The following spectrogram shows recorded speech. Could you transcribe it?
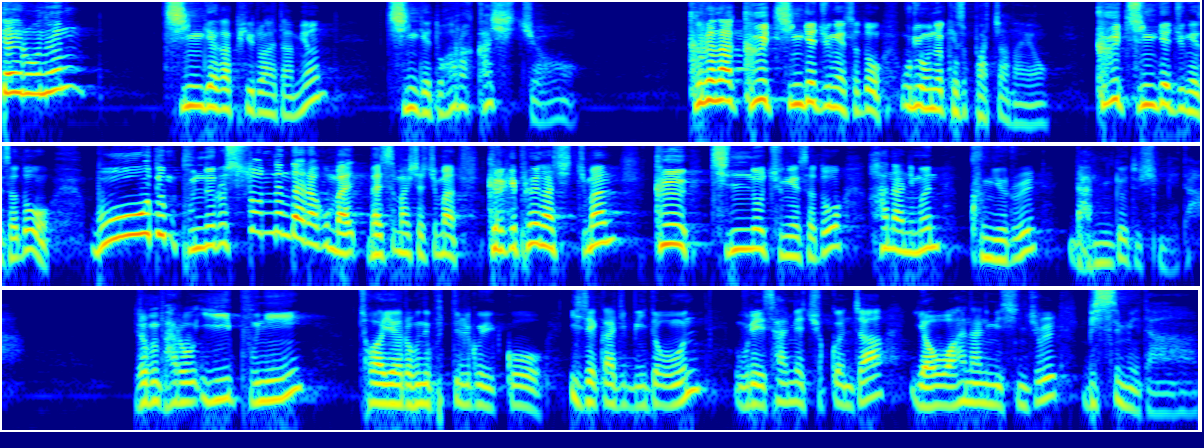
때로는 징계가 필요하다면 징계도 허락하시죠. 그러나 그 징계 중에서도 우리 오늘 계속 봤잖아요. 그 징계 중에서도 모든 분노를 쏟는다라고 말, 말씀하셨지만 그렇게 표현하셨지만 그 진노 중에서도 하나님은 긍휼을 남겨 두십니다. 여러분 바로 이 분이 저와 여러분이 붙들고 있고 이제까지 믿어온 우리의 삶의 주권자 여호와 하나님이신 줄 믿습니다.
